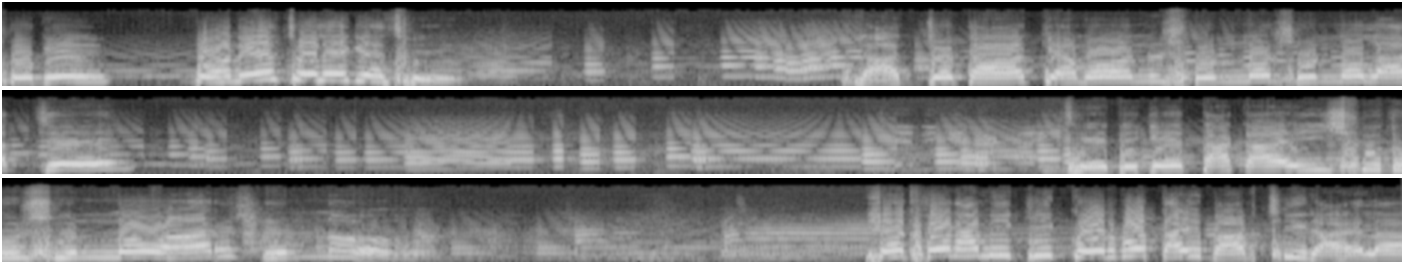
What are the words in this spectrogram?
শোকে বনে চলে গেছে। রাজ্যটা কেমন শূন্য শূন্য লাগছে? যেদিকে তাকাই শুধু শূন্য আর শূন্য। এখন আমি কি করব তাই ভাবছি রাহেলা।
